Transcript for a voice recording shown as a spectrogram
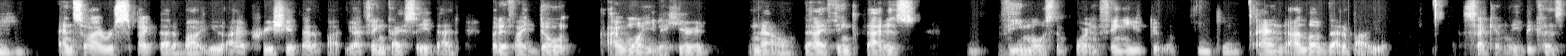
Mhm. And so I respect that about you. I appreciate that about you. I think I say that, but if I don't, I want you to hear it now that I think that is the most important thing you do. Thank you. And I love that about you. Secondly, because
